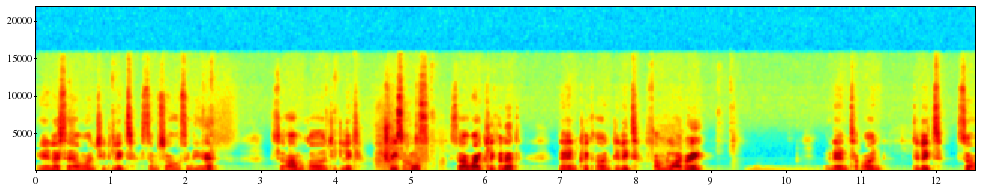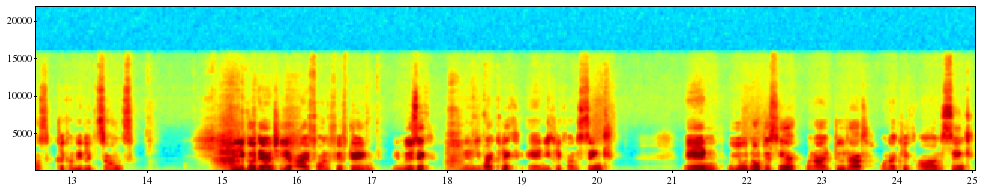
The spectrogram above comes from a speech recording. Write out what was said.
and let's say I want to delete some songs in here so I'm going to delete three songs so I right click on it then click on delete from library and then tap on delete songs click on delete songs. Then you go down to your iPhone 15 in music and then you right click and you click on sync. And you'll notice here when I do that when I click on sync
